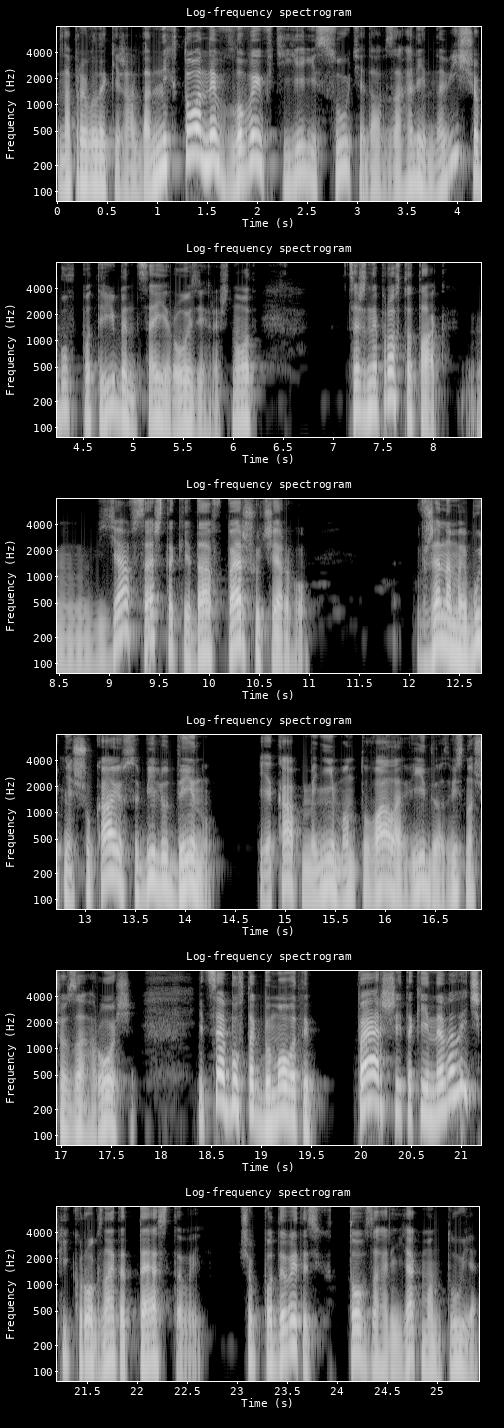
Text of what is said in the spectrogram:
на превеликий жаль, да, ніхто не вловив тієї суті, да, взагалі, навіщо був потрібен цей розіграш? Ну от, це ж не просто так. Я все ж таки, да, в першу чергу, вже на майбутнє шукаю собі людину, яка б мені монтувала відео, звісно, що за гроші. І це був, так би мовити, перший такий невеличкий крок, знаєте, тестовий, щоб подивитись, хто взагалі як монтує.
